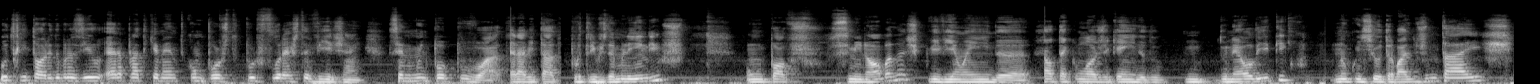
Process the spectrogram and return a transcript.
o território do Brasil era praticamente composto por floresta virgem, sendo muito pouco povoado. Era habitado por tribos de ameríndios, um povos seminómadas, que viviam ainda, tecnológico ainda do, do Neolítico, não conheciam o trabalho dos metais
